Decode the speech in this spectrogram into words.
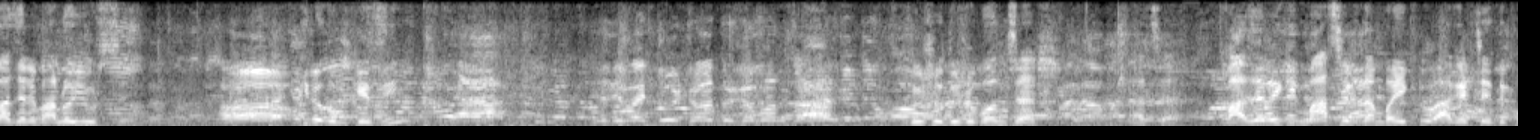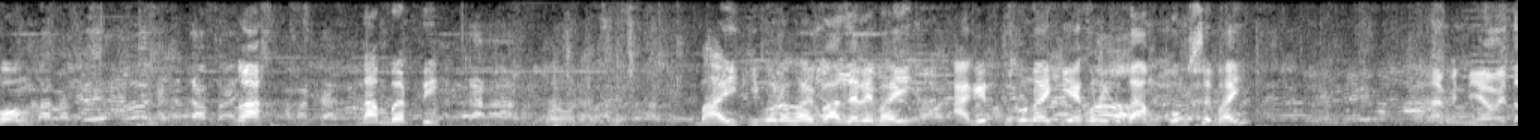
বাজারে ভালোই উঠছে। কীরকম কেজি? দুশো দুশো পঞ্চাশ। আচ্ছা বাজারে কি মাছের দাম ভাই একটু আগের চাইতে কম? না। দাম বাড়তি। ভাই কি মনে হয় বাজারে ভাই আগের তুলনায় কি এখন একটু দাম কমছে ভাই? আমি নিয়মিত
